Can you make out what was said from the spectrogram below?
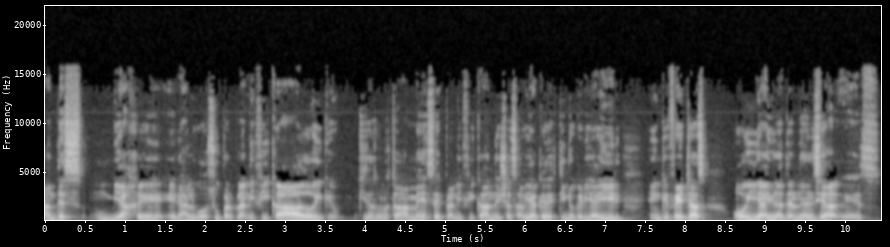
antes un viaje era algo súper planificado y que quizás uno estaba meses planificando y ya sabía qué destino quería ir, en qué fechas. Hoy hay una tendencia que es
